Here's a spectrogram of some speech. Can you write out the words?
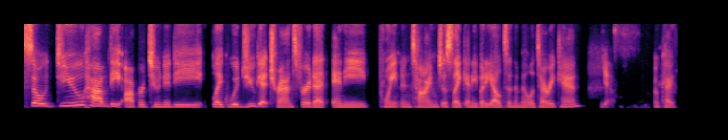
So do you have the opportunity like would you get transferred at any point in time just like anybody else in the military can? Yes. Okay.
